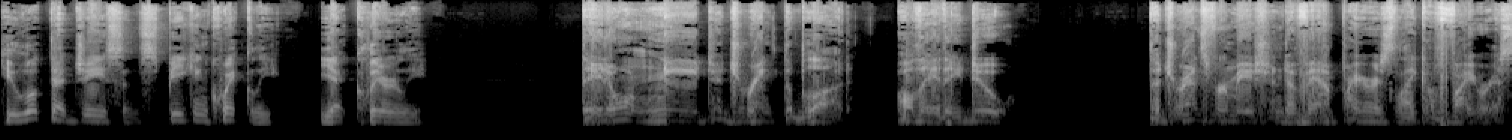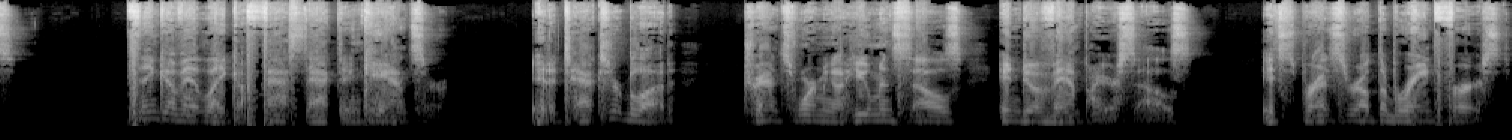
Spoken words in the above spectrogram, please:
He looked at Jason, speaking quickly, yet clearly. They don't need to drink the blood, although they do. The transformation to vampire is like a virus. Think of it like a fast acting cancer. It attacks your blood, transforming a human cells into vampire cells. It spreads throughout the brain first,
